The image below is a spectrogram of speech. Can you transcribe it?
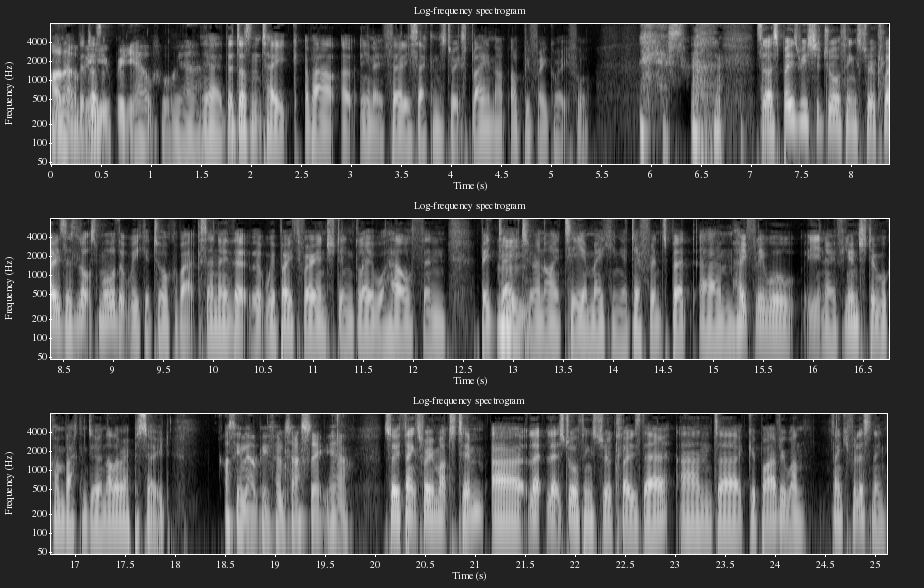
oh, that would be really helpful. Yeah. yeah, that doesn't take about uh, you know thirty seconds to explain, I'd, I'd be very grateful. yes. So I suppose we should draw things to a close. There's lots more that we could talk about because I know that, that we're both very interested in global health and big data and IT and making a difference. But um, hopefully, we'll you know if you're interested, we'll come back and do another episode. I think that would be fantastic. Yeah. So thanks very much, Tim. Uh, let, let's draw things to a close there, and uh, goodbye, everyone. Thank you for listening.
